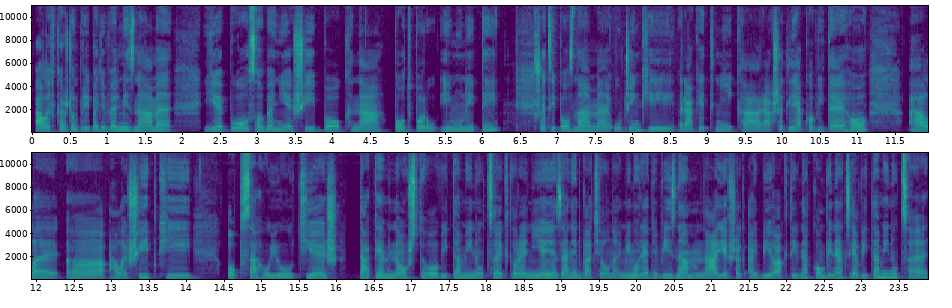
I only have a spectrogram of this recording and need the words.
Ale v každom prípade veľmi známe je pôsobenie šípok na podporu imunity. Všetci poznáme účinky raketníka rašetliakovitého, ale, e, ale šípky obsahujú tiež také množstvo vitamínu C, ktoré nie je zanedbateľné. Mimoriadne významná je však aj bioaktívna kombinácia vitamínu C,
